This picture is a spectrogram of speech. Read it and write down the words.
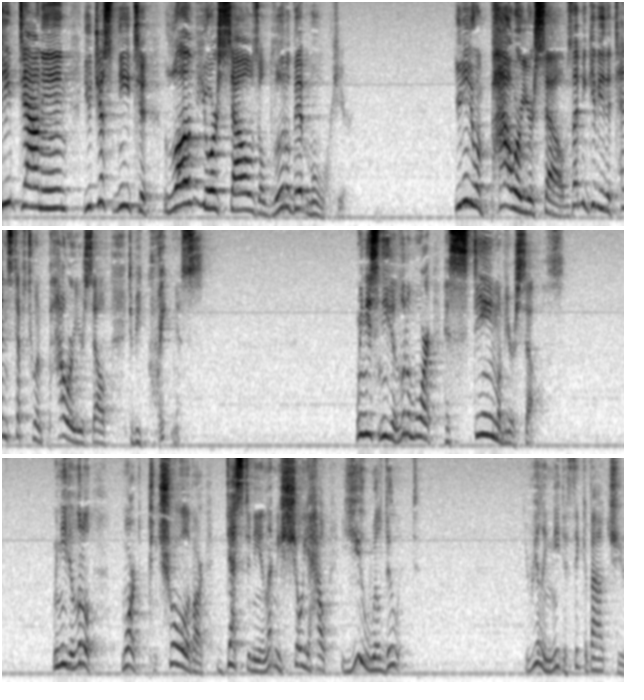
deep down in, you just need to love yourselves a little bit more here. You need to empower yourselves. Let me give you the 10 steps to empower yourself to be greatness. We just need a little more esteem of yourselves. We need a little more control of our destiny, and let me show you how you will do it. You really need to think about you.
